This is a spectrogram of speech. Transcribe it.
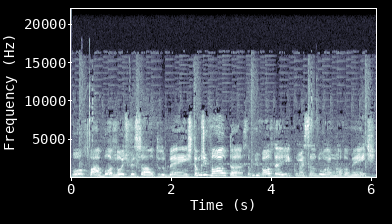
Opa, boa noite, pessoal, tudo bem? Estamos de volta, estamos de volta aí, começando o ano novamente,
